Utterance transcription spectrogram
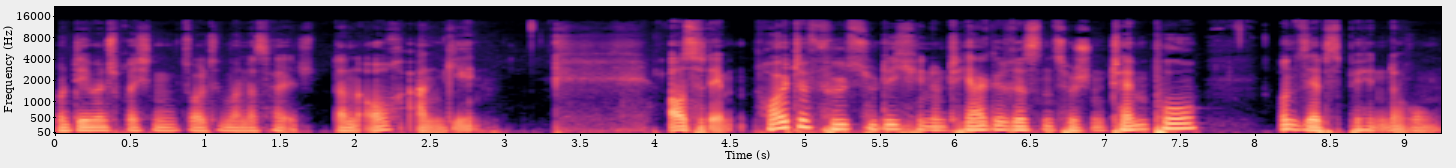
Und dementsprechend sollte man das halt dann auch angehen. Außerdem, heute fühlst du dich hin und her gerissen zwischen Tempo und Selbstbehinderung.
